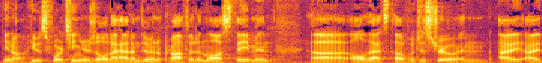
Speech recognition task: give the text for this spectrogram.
you know, he was 14 years old. I had him doing a profit and loss statement, uh, all that stuff, which is true. And I, I,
